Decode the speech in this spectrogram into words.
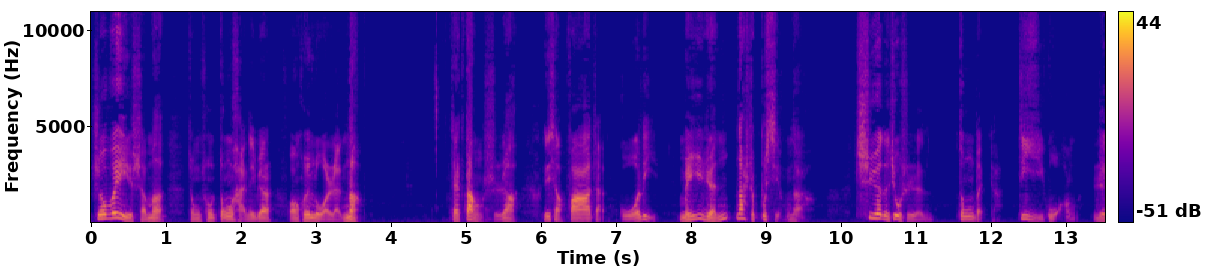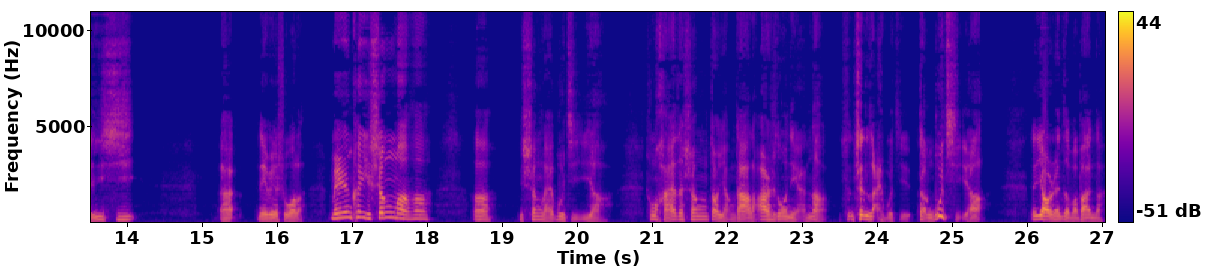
这为什么总从东海那边往回裸人呢？在当时啊，你想发展国力，没人那是不行的，缺的就是人。东北啊，地广人稀，哎，那位说了，没人可以生吗？哈，啊，你生来不及呀，从孩子生到养大了二十多年呢，真来不及，等不起呀。那要人怎么办呢？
